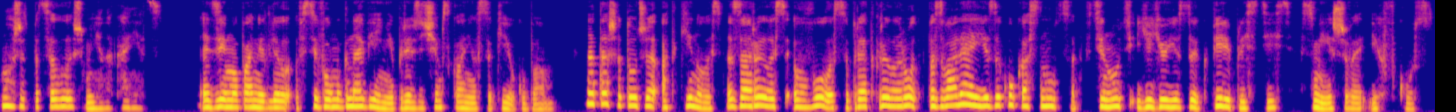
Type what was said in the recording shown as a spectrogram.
«Может, поцелуешь меня, наконец?» Дима помедлил всего мгновение, прежде чем склонился к ее губам. Наташа тут же откинулась, зарылась в волосы, приоткрыла рот, позволяя языку коснуться, втянуть ее язык, переплестись, смешивая их вкус.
